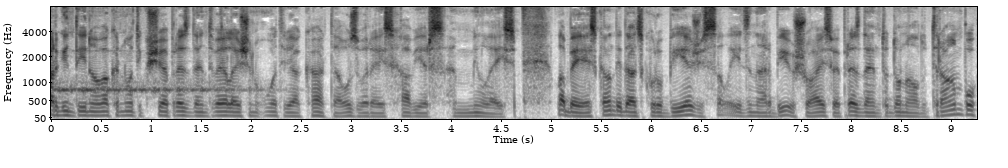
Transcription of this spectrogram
Argentīnā vakar notikušajā prezidenta vēlēšanu otrajā kārtā uzvarējis Javiers Milejs. Labējais kandidāts, kuru bieži salīdzina ar bijušo ASV prezidentu Donaldu Trumpu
